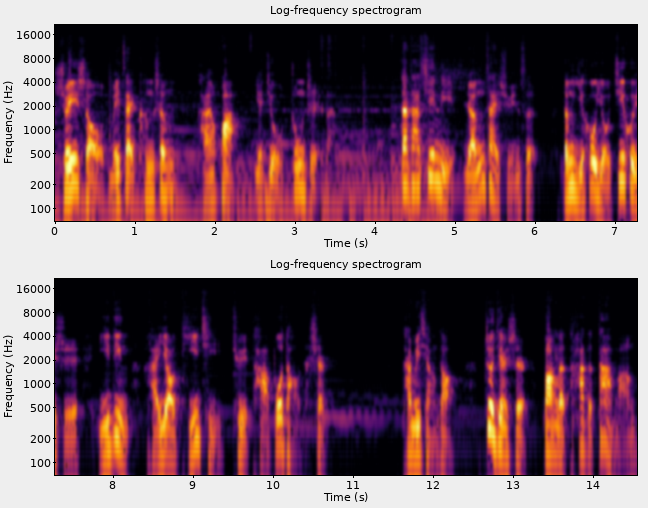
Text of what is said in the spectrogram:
水手没再吭声，谈话也就终止了。但他心里仍在寻思。等以后有机会时，一定还要提起去塔波岛的事儿。他没想到这件事帮了他的大忙，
